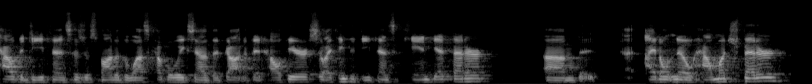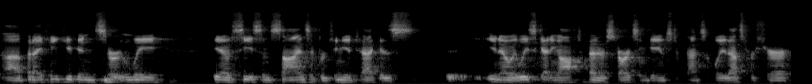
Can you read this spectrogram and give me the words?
how the defense has responded the last couple weeks now that they've gotten a bit healthier. So I think the defense can get better. Um, I don't know how much better, uh, but I think you can certainly, you know, see some signs that Virginia Tech is, you know, at least getting off to better starts in games defensively. That's for sure.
